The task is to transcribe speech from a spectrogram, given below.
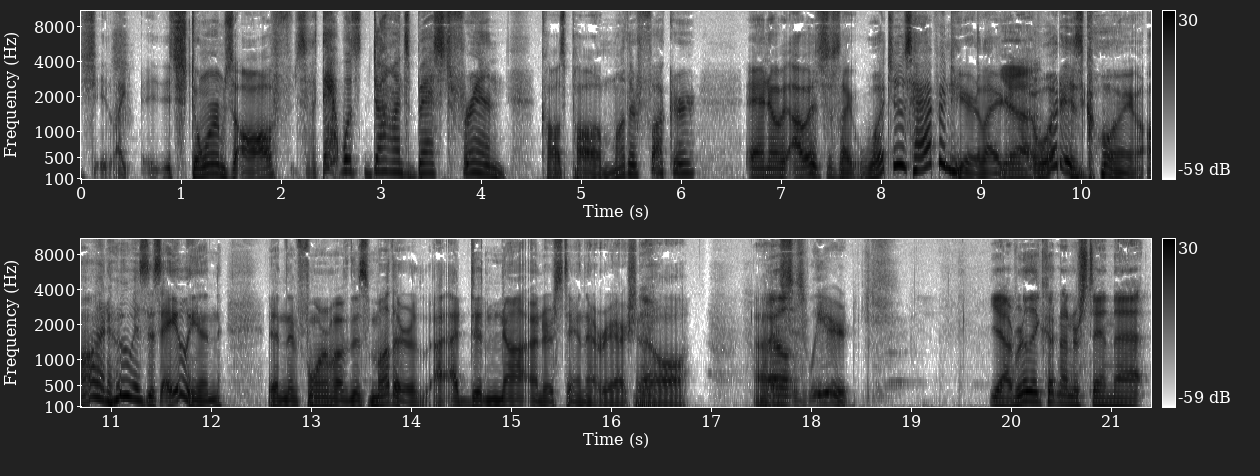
She, like it storms off. It's like that was Don's best friend. Calls Paul a motherfucker. And I was just like, what just happened here? Like, Yeah. what is going on? Who is this alien in the form of this mother? I, I did not understand that reaction at all. Uh, Well- it's just weird. yeah. I really couldn't understand that,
